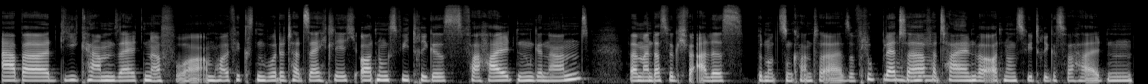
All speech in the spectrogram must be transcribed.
aber die kamen seltener vor. Am häufigsten wurde tatsächlich ordnungswidriges Verhalten genannt, weil man das wirklich für alles benutzen konnte. Also Flugblätter mhm. verteilen war ordnungswidriges Verhalten,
